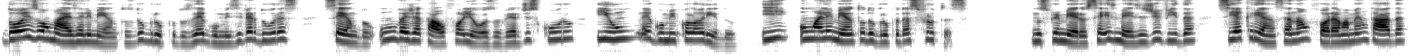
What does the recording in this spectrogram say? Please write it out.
dois ou mais alimentos do grupo dos legumes e verduras, sendo um vegetal folhoso verde escuro e um legume colorido, e um alimento do grupo das frutas. Nos primeiros seis meses de vida, se a criança não for amamentada,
